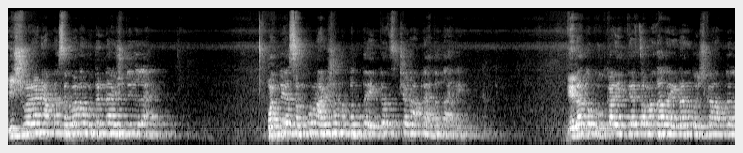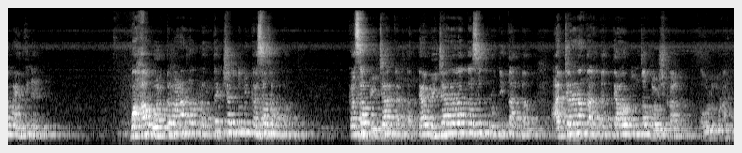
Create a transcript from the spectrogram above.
ईश्वराने आपल्या सर्वांना उदंड आयुष्य दिलेलं आहे. पण या संपूर्ण आयुष्याचा फक्त एकच क्षण आपल्या हातात आहे. गेला तो भूतकाळ इतिहास जमा झाला येणारा भविष्यकाळ आपल्याला माहिती नाही. मग हा वर्तमानाचा प्रत्येक क्षण तुम्ही कसा जगता? कसा विचार करतात? त्या विचाराला कसं कृतीत आणतात आचरणात आणतात? त्यावर तुमचा भविष्यकाळ अवलंबून आहे.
